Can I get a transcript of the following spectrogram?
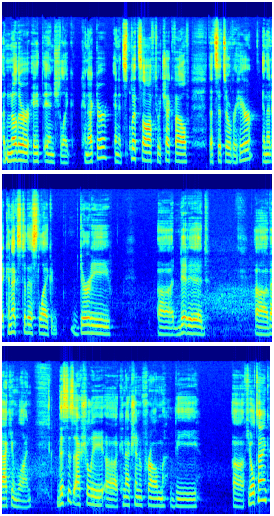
another eighth inch like connector and it splits off to a check valve that sits over here and then it connects to this like dirty uh, knitted uh, vacuum line. This is actually a connection from the uh, fuel tank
